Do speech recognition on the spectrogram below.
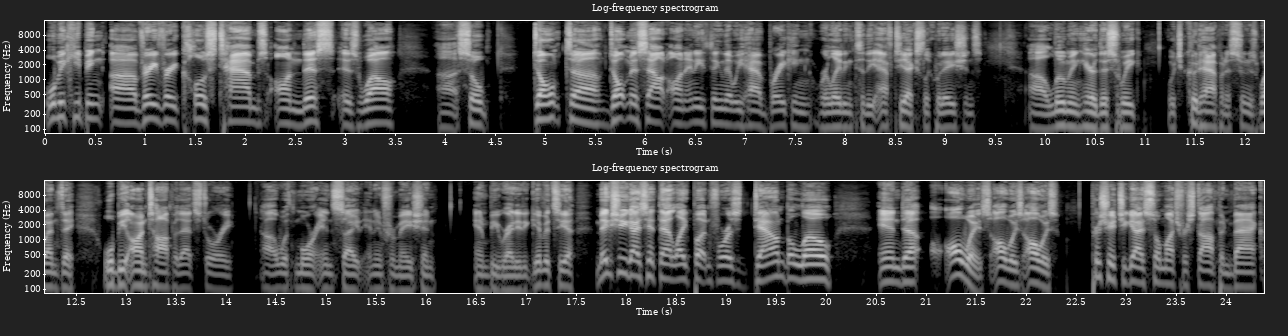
we'll be keeping uh, very, very close tabs on this as well. Uh, so don't uh, don't miss out on anything that we have breaking relating to the FTX liquidations uh, looming here this week, which could happen as soon as Wednesday. We'll be on top of that story uh, with more insight and information and be ready to give it to you. Make sure you guys hit that like button for us down below. And uh, always, always, always appreciate you guys so much for stopping back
